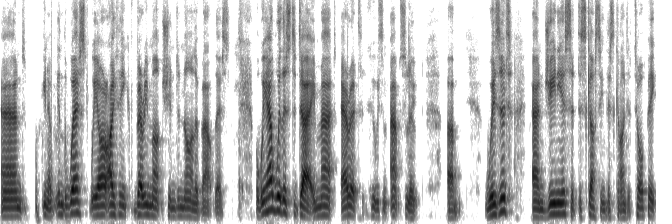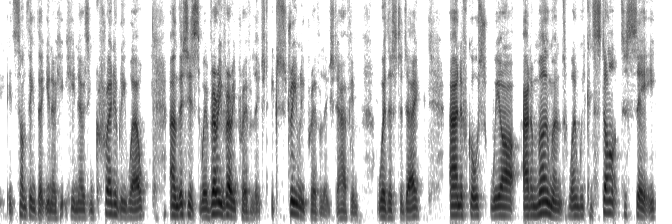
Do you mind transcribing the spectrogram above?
And, you know, in the West, we are, I think, very much in denial about this. But we have with us today Matt Ehret, who is an absolute um, wizard and genius at discussing this kind of topic. It's something that, you know, he, he knows incredibly well. And this is, we're very, very privileged, extremely privileged to have him with us today. And of course, we are at a moment when we can start to see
